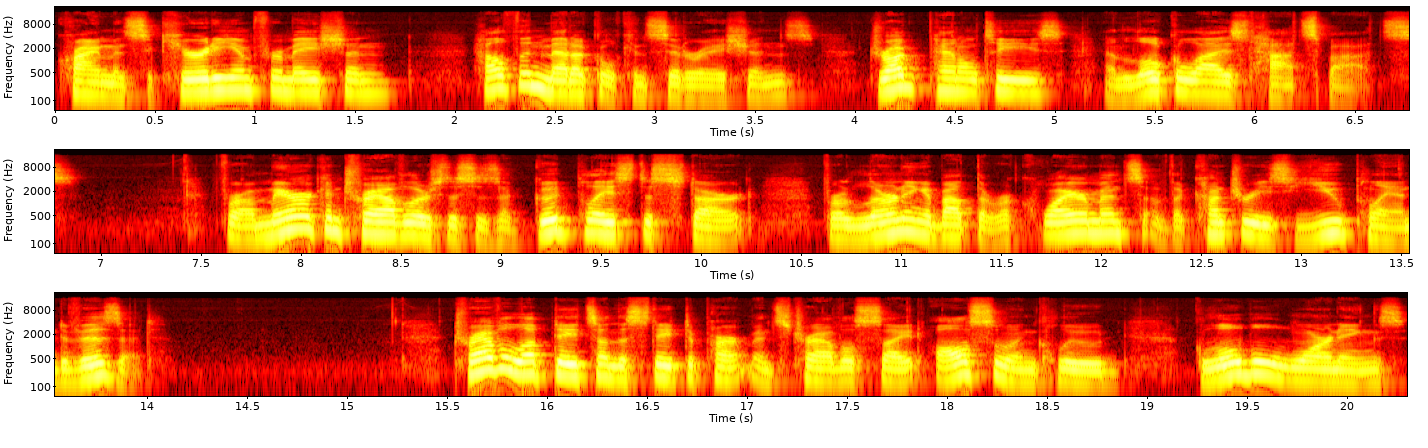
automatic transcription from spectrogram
crime and security information, health and medical considerations, drug penalties, and localized hotspots. For American travelers, this is a good place to start for learning about the requirements of the countries you plan to visit. Travel updates on the State Department's travel site also include global warnings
